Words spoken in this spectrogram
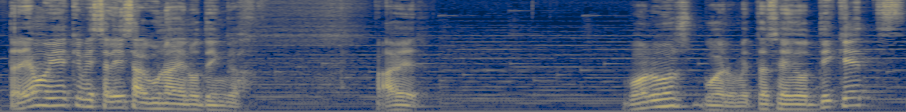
Estaría muy bien que me saliese alguna que no tenga. A ver. Bonus, bueno, me está saliendo tickets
